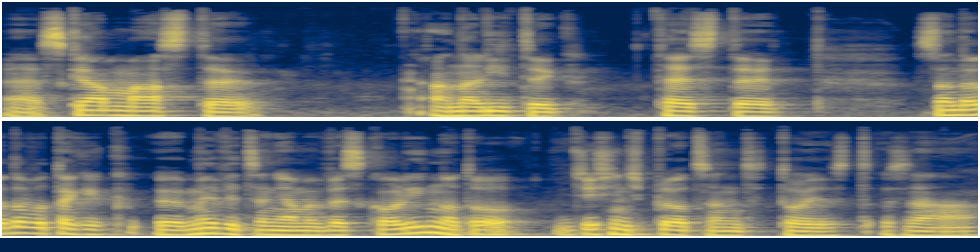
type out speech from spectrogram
e, scrum master, analityk, tester. Standardowo, tak jak e, my wyceniamy w Escoli, no to 10% to jest za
